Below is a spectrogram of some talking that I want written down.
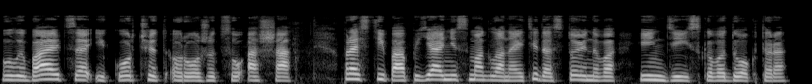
улыбается и корчит рожицу Аша. Прости, пап, я не смогла найти достойного индийского доктора.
